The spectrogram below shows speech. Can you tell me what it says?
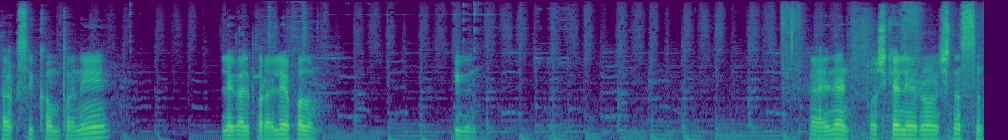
Taxi Company. Legal parayla yapalım. Bir gün. Aynen. Hoş geldin Evremovic. Nasılsın?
